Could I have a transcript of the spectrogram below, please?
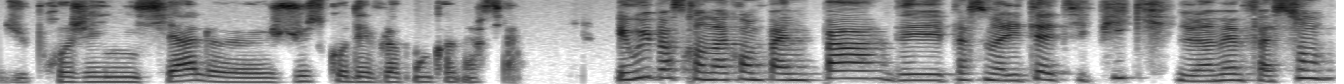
du projet initial jusqu'au développement commercial. Et oui, parce qu'on n'accompagne pas des personnalités atypiques de la même façon.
